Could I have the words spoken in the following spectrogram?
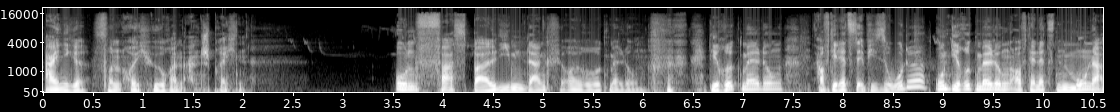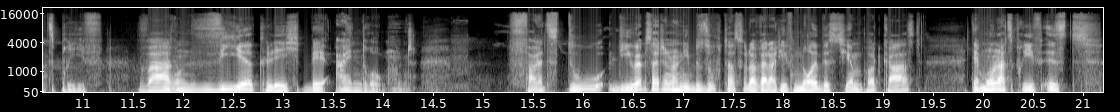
einige von euch Hörern ansprechen. Unfassbar lieben Dank für eure Rückmeldung. Die Rückmeldung auf die letzte Episode und die Rückmeldung auf den letzten Monatsbrief waren wirklich beeindruckend. Falls du die Webseite noch nie besucht hast oder relativ neu bist hier im Podcast, der Monatsbrief ist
